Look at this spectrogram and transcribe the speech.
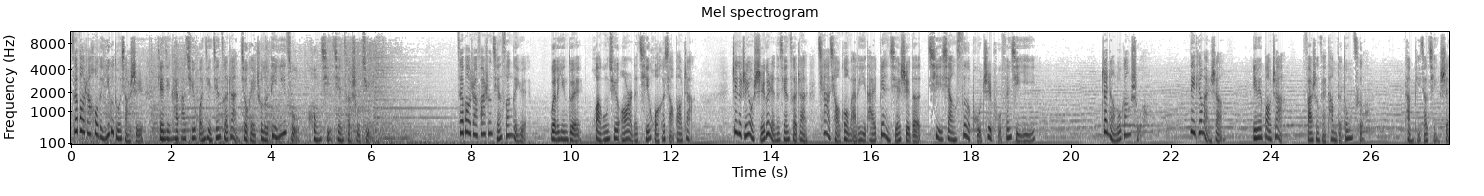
在爆炸后的一个多小时，天津开发区环境监测站就给出了第一组空气监测数据。在爆炸发生前三个月，为了应对化工区偶尔的起火和小爆炸，这个只有十个人的监测站恰巧购买了一台便携式的气象色谱质谱分析仪。站长卢刚说：“那天晚上，因为爆炸发生在他们的东侧，他们比较谨慎。”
